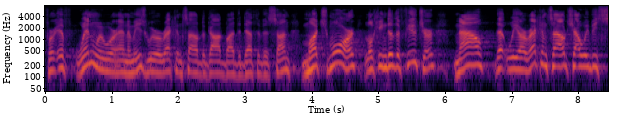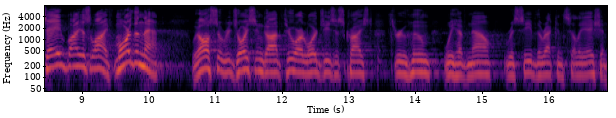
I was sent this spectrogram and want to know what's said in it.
for if, when we were enemies, we were reconciled to God by the death of his Son, much more, looking to the future, now that we are reconciled, shall we be saved by his life. More than that, we also rejoice in God through our Lord Jesus Christ, through whom we have now received the reconciliation.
